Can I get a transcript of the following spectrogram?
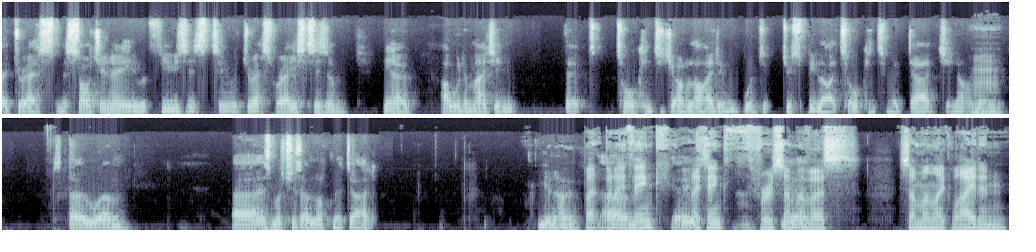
address misogyny. He refuses to address racism. You know, I would imagine that talking to John Lydon would just be like talking to my dad. Do you know what I mean? So, um, uh, as much as I love my dad, you know, But but I um, think I think for some yeah. of us, someone like Lydon,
